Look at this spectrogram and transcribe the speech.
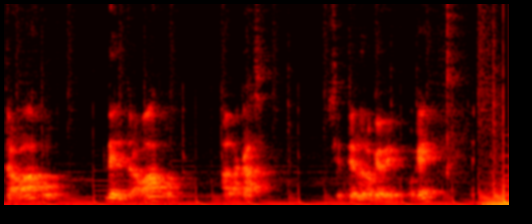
trabajo, del trabajo a la casa, si entiendes lo que digo, ¿ok?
